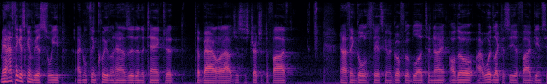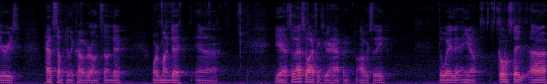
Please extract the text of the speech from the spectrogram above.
Man, I think it's going to be a sweep. I don't think Cleveland has it in the tank to, to battle it out just to stretch it to five. And I think Golden State's going to go for the blood tonight. Although I would like to see a five game series have something to cover on Sunday or Monday. And uh, yeah, so that's what I think is going to happen. Obviously, the way that, you know, Golden State uh,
